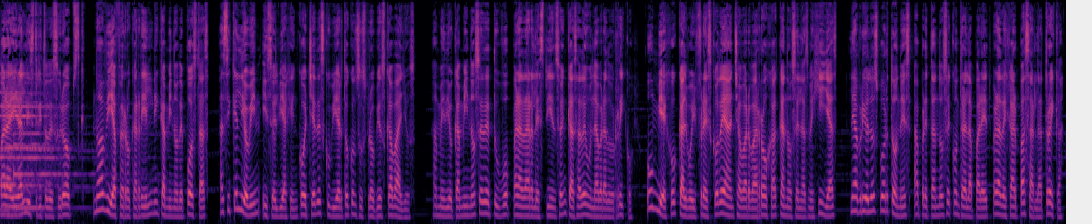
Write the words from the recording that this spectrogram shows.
Para ir al distrito de Surovsk no había ferrocarril ni camino de postas, así que Liobin hizo el viaje en coche descubierto con sus propios caballos. A medio camino se detuvo para darles pienso en casa de un labrador rico. Un viejo, calvo y fresco, de ancha barba roja, canosa en las mejillas, le abrió los portones apretándose contra la pared para dejar pasar la troika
